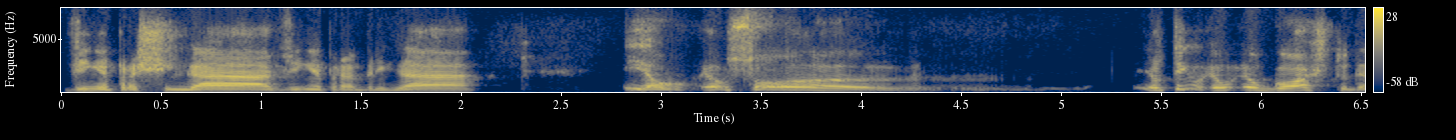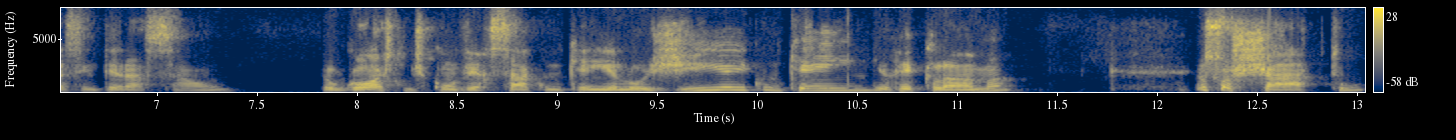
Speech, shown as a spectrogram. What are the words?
vinha para xingar, vinha para brigar. E eu, eu sou. Eu, tenho, eu, eu gosto dessa interação, eu gosto de conversar com quem elogia e com quem reclama. Eu sou chato,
